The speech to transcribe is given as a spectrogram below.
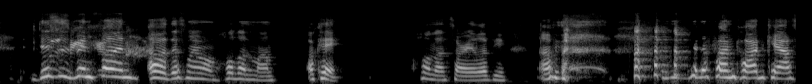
this has been fun. Oh, that's my mom. Hold on, mom. Okay, hold on. Sorry, I love you. Um, this has been a fun podcast.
